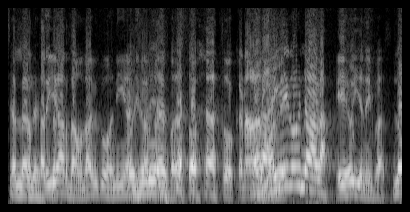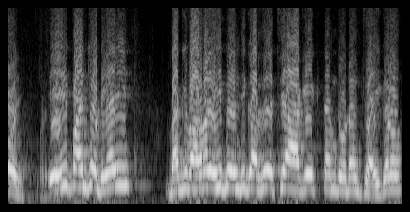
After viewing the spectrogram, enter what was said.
ਚੱਲਣ ਦੇ। 70000 ਦਾ ਆਉਂਦਾ ਵੀ ਕੋਈ ਨਹੀਂ ਨੀ ਤੁਹਾਨੂੰ ਪਤਾ ਟੋਕਣ ਵਾਲਾ ਇਹ ਕੋਈ ਨਾਲ ਆ। ਇਹੋ ਹੀ ਨਹੀਂ ਬਸ। ਲਓ ਜੀ ਇਹੀ ਪੰਜ ਝੋਟੀਆਂ ਜੀ। ਬਾਕੀ ਵਾਰ-ਵਾਰ ਇਹੀ ਬੇਨਤੀ ਕਰਦੇ ਇੱਥੇ ਆ ਕੇ ਇੱਕ ਟਾਈਮ ਦੋ ਟਾਈਮ ਚੁਆਈ ਕਰੋ।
